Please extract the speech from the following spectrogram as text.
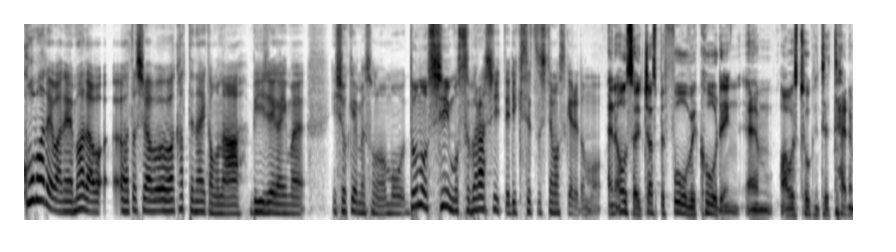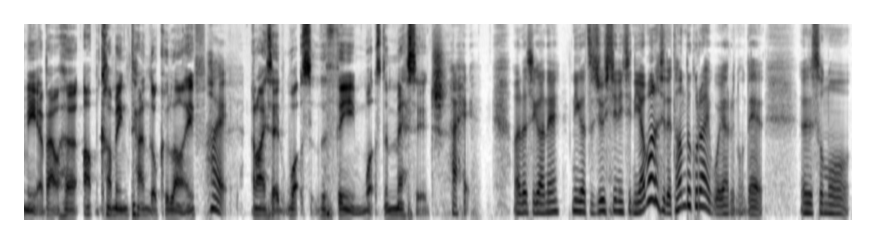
こまではねまだわ私は分かってないかもな BJ が今一生懸命そのもうどのシーンも素晴らしいって力説してますけれども And also, just before recording, um, I was talking to Tenemi about her upcoming Tandoku Live, はい、and I said, "What's the theme? What's the message?" はい、私がね2月17日に山梨で単独ライブをやるのでえーその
